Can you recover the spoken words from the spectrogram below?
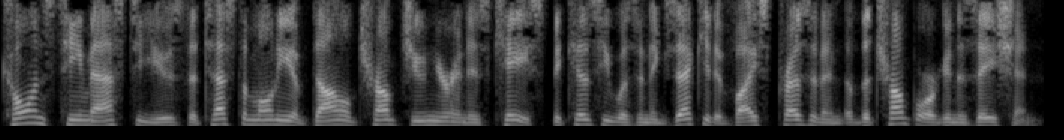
Cohen's team asked to use the testimony of Donald Trump Jr. in his case because he was an executive vice president of the Trump Organization.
